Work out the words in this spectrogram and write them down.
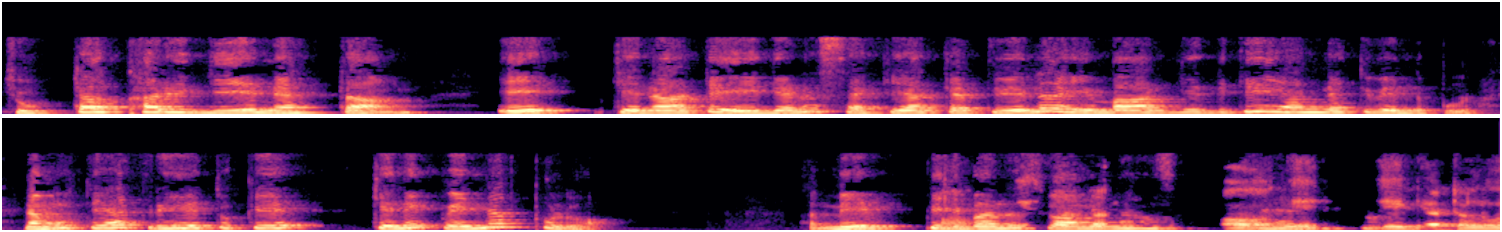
චුට්ටක් හරි ගියේ නැත්තම් ඒ කෙනාට ඒ ගැන සැකයක් ඇති වෙලා ඒ මාර්ගය දිගේ යන්නේ නැති වෙන්න පුළුවන්. නමුත් එයා ත්‍රි හේතුකේ කෙනෙක් වෙන්නත් පුළුවන්. මේ පිළිබඳ ස්වාමීන් වහන්සේ ඒ ගැටලුව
